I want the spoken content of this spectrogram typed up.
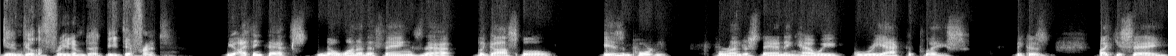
giving people the freedom to be different. Yeah, I think that's you know one of the things that the gospel is important for understanding how we react to place. Because, like you say,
